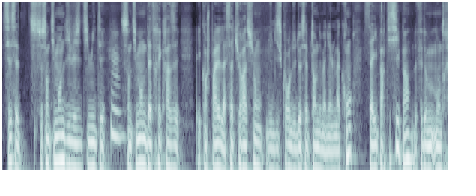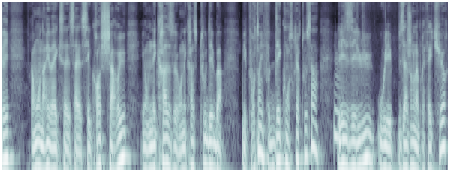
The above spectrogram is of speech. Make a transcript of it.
c'est ce sentiment d'illégitimité, mm. ce sentiment d'être écrasé. Et quand je parlais de la saturation du discours du 2 septembre d'Emmanuel Macron, ça y participe, hein, le fait de montrer vraiment on arrive avec ses grosses charrues et on écrase, on écrase tout débat. Mais pourtant, il faut déconstruire tout ça. Mm. Les élus ou les agents de la préfecture,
